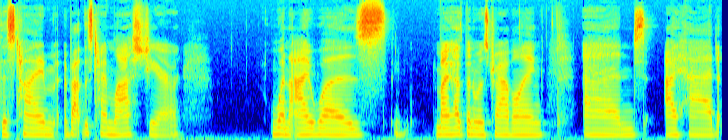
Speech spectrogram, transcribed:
this time, about this time last year, when I was, my husband was traveling and I had,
